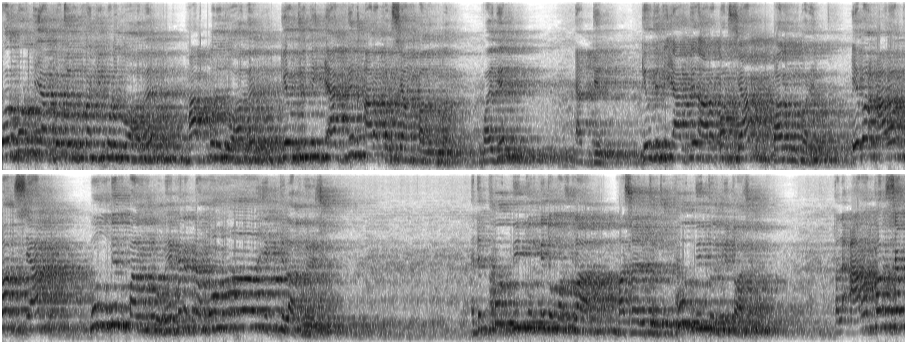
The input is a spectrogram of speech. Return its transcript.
পরবর্তী এক বছরের গুণা কী করে দেওয়া হবে? মাফ করে দেওয়া হবে। কেউ যদি একদিন আরাফার শ্যাম পালন করে, কয়দিন? একদিন। কেউ যদি একদিন আরাফার শ্যাম পালন করে, এবার আরাফার শ্যাম কোন দিন পালন করবে? এখানে একটা মহা ইখতিলাফ রয়েছে। এটা খুব বিতর্কিত মশলা মাসাইল চলছে খুব বিতর্কিত আছে। তাহলে আরাফার শ্যাম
